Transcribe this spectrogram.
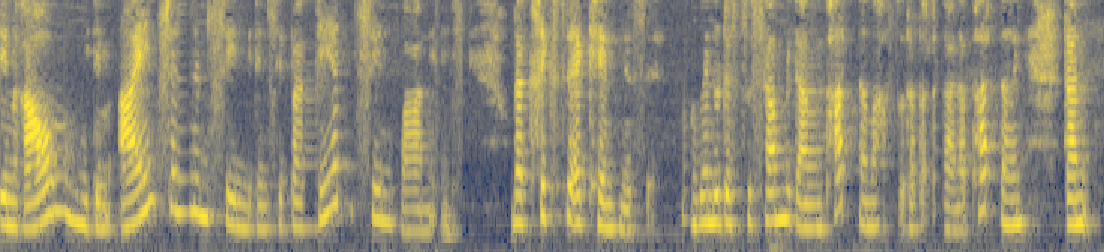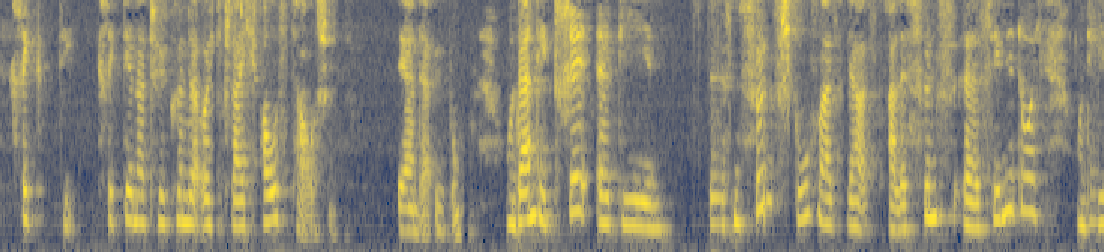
den Raum mit dem einzelnen Sinn, mit dem separierten Sinn wahrnimmst. Und da kriegst du Erkenntnisse. Und wenn du das zusammen mit deinem Partner machst oder deiner Partnerin, dann kriegt, die, kriegt ihr natürlich, könnt ihr euch gleich austauschen während der Übung. Und dann die, äh, die das sind fünf Stufen, also du hast alle fünf äh, Sinne durch und die,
